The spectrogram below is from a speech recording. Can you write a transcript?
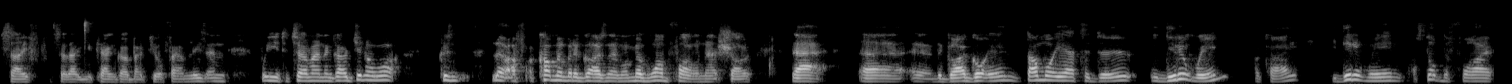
safe so that you can go back to your families and for you to turn around and go, do you know what? Because look, I, can't remember the guy's name. I remember one fight on that show that uh, uh, the guy got in, done what he had to do. He didn't win. Okay, he didn't win. I stopped the fight,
